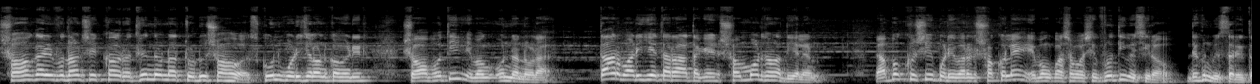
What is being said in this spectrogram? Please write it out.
সহকারী প্রধান শিক্ষক রথীন্দ্রনাথ টুডু সহ স্কুল পরিচালন কমিটির সভাপতি এবং অন্যান্যরা। তার বাড়ি গিয়ে তারা তাকে সম্বর্ধনা দিয়েলেন। ব্যাপক খুশি পরিবারের সকলে এবং পাশাপাশি প্রতিবেশীরাও। দেখুন বিস্তারিত।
